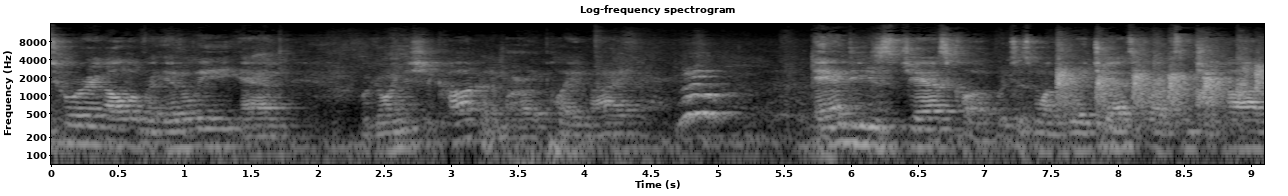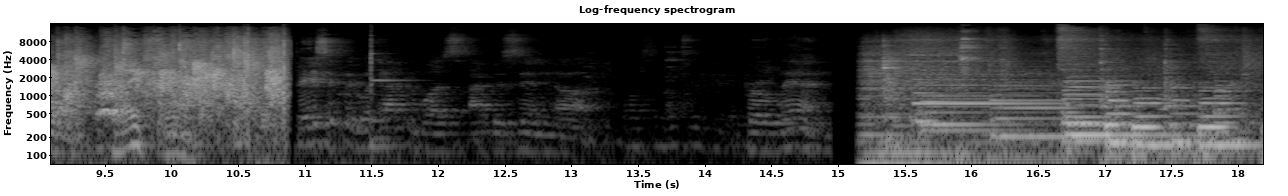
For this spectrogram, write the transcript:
been touring all over Italy, and we're going to Chicago tomorrow to play my Andy's Jazz Club, which is one of the great jazz clubs in Chicago. Basically, what happened was I was in uh, Berlin.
